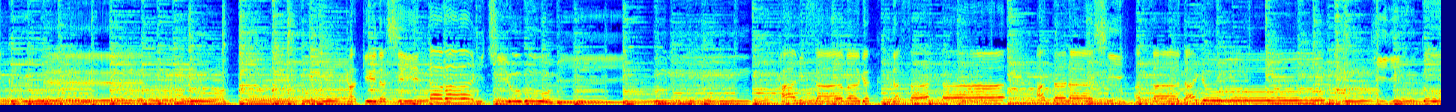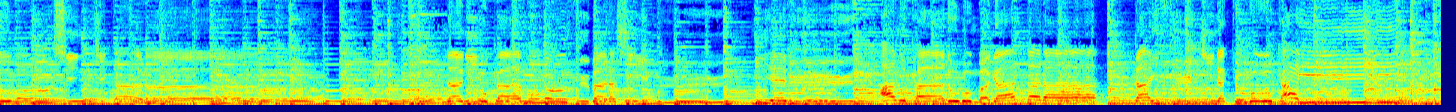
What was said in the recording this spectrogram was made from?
しくて駆け出したは日曜日。うん。神様がくださった。新しい朝だよ。の角を曲がったら大好きな教会。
